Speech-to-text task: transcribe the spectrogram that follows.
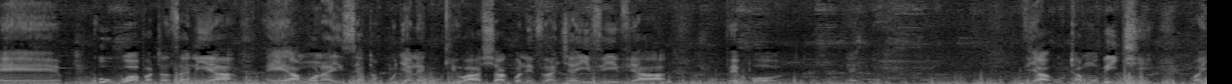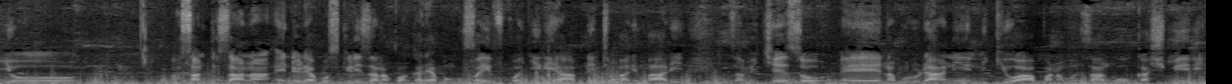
e, mkubwa hapa Tanzania e, Harmonize atakuja naye kukiwasha kwenye viwanja hivi vya upepo e, vya Utamu Bichi. Kwa hiyo asante sana, endelea kusikiliza na kuangalia Bongo 5 kwa ajili ya update mbalimbali za michezo e, na burudani, nikiwa hapa na mwenzangu Kashmiri.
